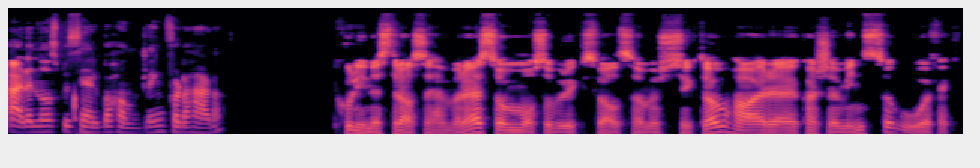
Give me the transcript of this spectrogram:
Er det noe spesiell behandling for det her, da? Kolinestrasehemmere, som også brukes ved Alzheimers sykdom, har eh, kanskje minst så god effekt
